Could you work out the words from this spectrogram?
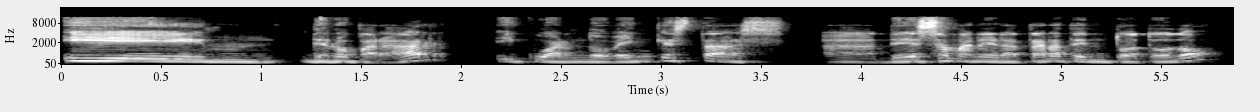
y de no parar, y cuando ven que estás ah, de esa manera tan atento a todo,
